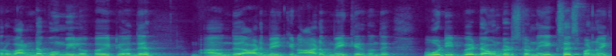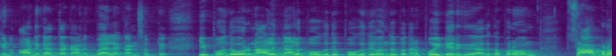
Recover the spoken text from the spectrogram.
ஒரு வறண்ட பூமியில் போயிட்டு வந்து வந்து ஆடு மேய்க்கணும். ஆடு மேய்க்கிறது வந்து ஓட்டிட்டு போய் ரவுண்ட் அடிச்சுட்டு ஒன்று எக்ஸசைஸ் பண்ண வைக்கணும். ஆடுக்கு அதுதான் கணக்கு வேலை கான்செப்ட் இப்போ வந்து ஒரு நாளுக்கு நாள் போகுது போகுது வந்து பார்த்தோன்னா போயிட்டே இருக்குது. அதுக்கப்புறம் சாப்பிட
